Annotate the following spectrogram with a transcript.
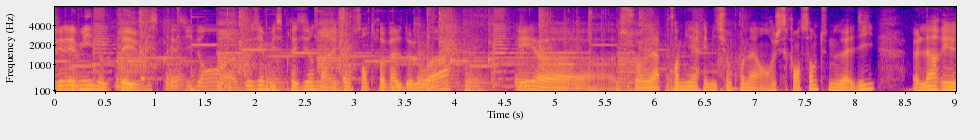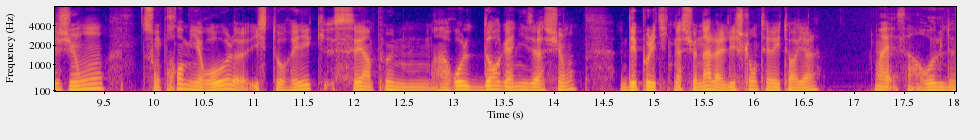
Jérémy, donc tu es vice-président, euh, deuxième vice-président de la région Centre-Val de Loire. Et euh, sur la première émission qu'on a enregistrée ensemble, tu nous as dit euh, la région, son premier rôle historique, c'est un peu une- un rôle d'organisation des politiques nationales à l'échelon territorial. Ouais, c'est un rôle de,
